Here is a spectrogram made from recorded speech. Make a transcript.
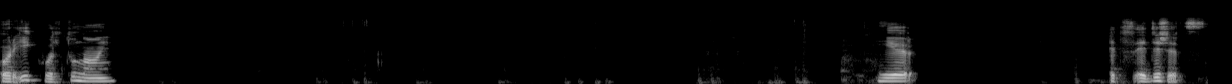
or equal to 9 here it's a digits.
